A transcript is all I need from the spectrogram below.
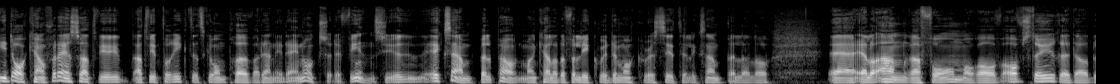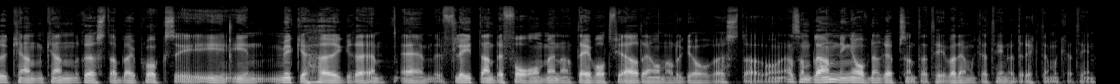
idag kanske det är så att vi, att vi på riktigt ska ompröva den idén också. Det finns ju exempel på, man kallar det för liquid democracy till exempel, eller Eh, eller andra former av, av styre där du kan, kan rösta by proxy i, i en mycket högre eh, flytande form än att det är vart fjärde år när du går och röstar. Alltså en blandning av den representativa demokratin och direktdemokratin.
